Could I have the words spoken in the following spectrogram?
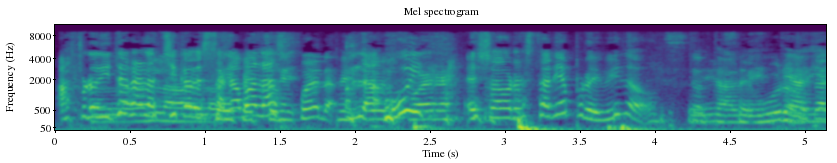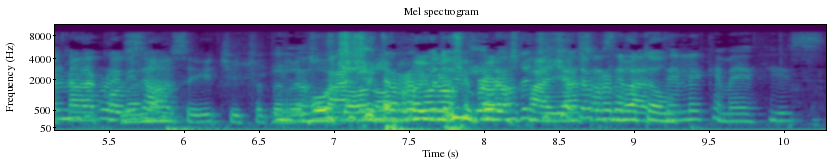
Afrodita era la chica que sacaba las fuera. la- uy, fuera. eso ahora estaría prohibido. Sí, Totalmente. seguro. Totalmente prohibido. Bueno, sí, Chicho los Terremoto. Uy, Chicho no Terremoto, los payasos de la tele, ¿qué me decís?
